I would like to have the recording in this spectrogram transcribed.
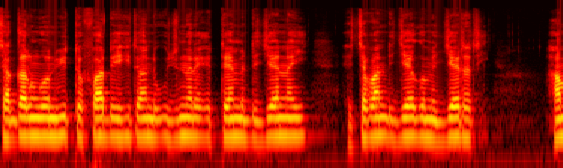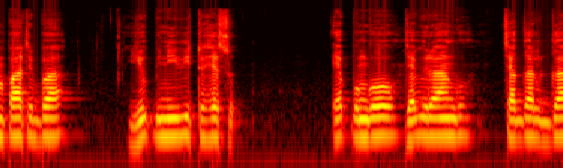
caggal ngon witto fadde e hitande ujunere e temedde jeenayyi e capanɗe jeegom e jeetati. Hampate ba yuɓɓini witto heso. Eɓɓo ngo jaɓirango caggal ga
